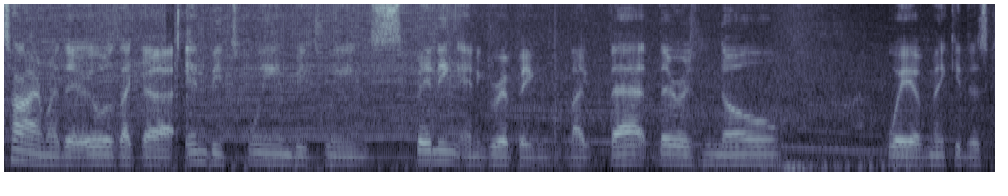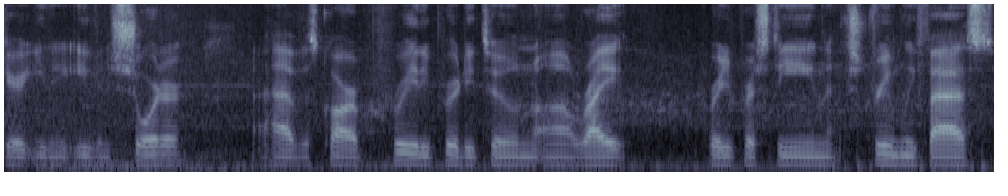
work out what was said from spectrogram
time right there it was like a in between between spinning and gripping. Like that there is no way of making this gear even even shorter. I have this car pretty pretty tuned uh, right pretty pristine extremely fast.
